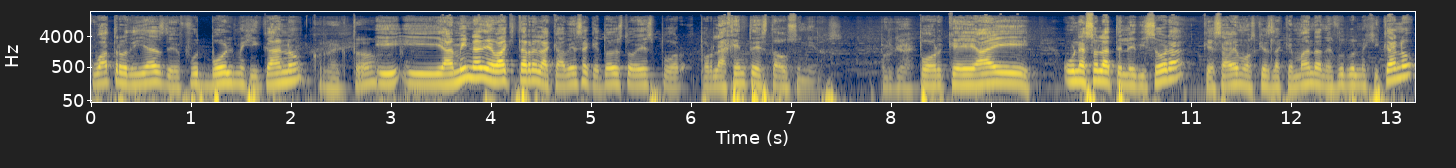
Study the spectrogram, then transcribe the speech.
cuatro días de fútbol mexicano. Correcto. Y, y a mí nadie va a quitarle la cabeza que todo esto es por, por la gente de Estados Unidos. ¿Por qué? porque hay una sola televisora, que sabemos que es la que manda en el fútbol mexicano,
